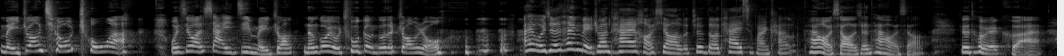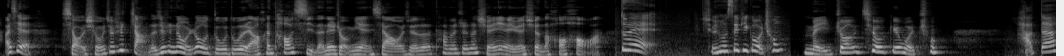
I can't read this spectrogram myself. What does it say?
美妆秋冲啊。我希望下一季美妆能够有出更多的妆容。哎，我觉得他美妆太好笑了，真的我太喜欢看了，太好笑了，真太好笑了，就特别可爱。而且小熊就是长得就是那种肉嘟嘟的，然后很讨喜的那种面相。我觉得他们真的选演员选的好好啊。对，熊熊 CP 给我冲，美妆秋给我冲。好的，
